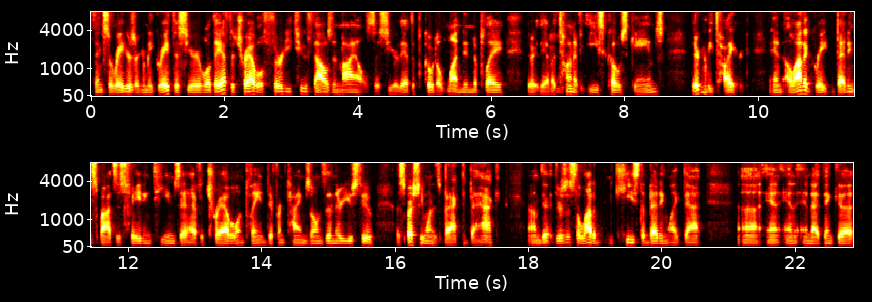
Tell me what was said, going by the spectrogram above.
thinks the Raiders are going to be great this year. Well, they have to travel 32,000 miles this year. They have to go to London to play. They're, they have a ton of East Coast games. They're going to be tired. And a lot of great betting spots is fading teams that have to travel and play in different time zones than they're used to, especially when it's back to back. Um, there's just a lot of keys to betting like that, uh, and and and I think uh,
